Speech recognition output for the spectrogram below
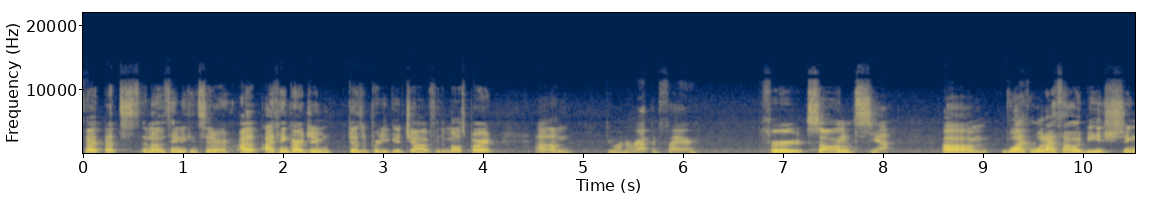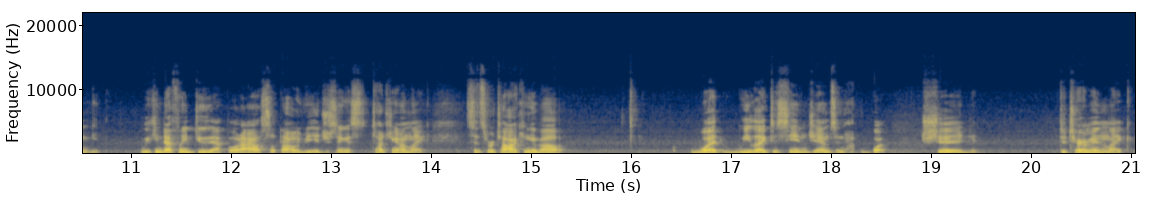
that that's another thing to consider. I, I think our gym does a pretty good job for the most part um, Do you want a rapid fire? for songs. Yeah. Um, what what I thought would be interesting, we can definitely do that. But what I also thought would be interesting is touching on like since we're talking about what we like to see in gyms and what should determine like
